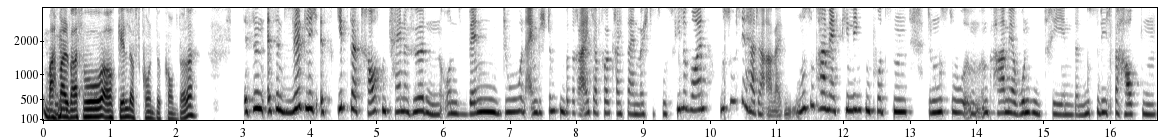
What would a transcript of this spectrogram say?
Mach mal was, wo auch Geld aufs Konto kommt, oder? Es sind, es sind wirklich, es gibt da draußen keine Hürden. Und wenn du in einem bestimmten Bereich erfolgreich sein möchtest, wo es viele wollen, musst du ein bisschen härter arbeiten. Du musst ein paar mehr Klinken putzen, dann musst du ähm, ein paar mehr Runden drehen, dann musst du dich behaupten,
